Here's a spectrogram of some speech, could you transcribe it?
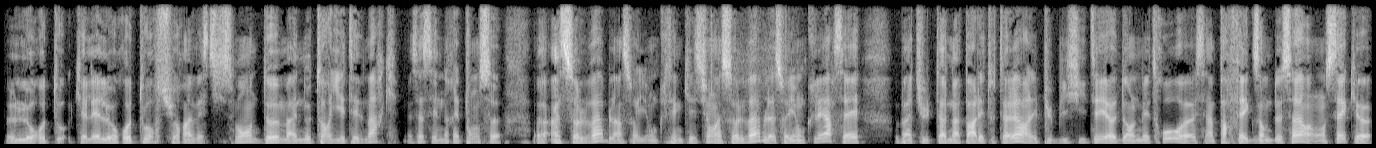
le retour quel est le retour sur investissement de ma notoriété de marque? Ça c'est une réponse insolvable hein, soyons c'est une question insolvable soyons clairs c'est bah tu t'en as parlé tout à l'heure les publicités dans le métro c'est un parfait exemple de ça. On sait que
